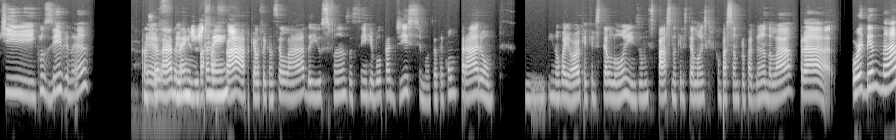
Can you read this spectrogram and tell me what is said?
que inclusive, né? Cancelada, teve né? Injustamente. bafafá, porque ela foi cancelada e os fãs, assim, revoltadíssimos, até compraram em Nova York aqueles telões, um espaço naqueles telões que ficam passando propaganda lá, para ordenar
